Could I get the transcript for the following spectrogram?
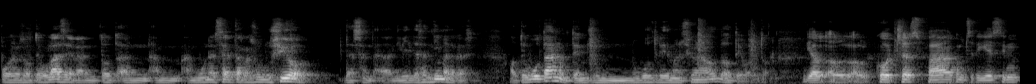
poses el teu làser en, tot, en, en, en una certa resolució de, a nivell de centímetres al teu voltant, obtens un núvol tridimensional del teu entorn. I el, el, el cotxe es fa, com si diguéssim,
